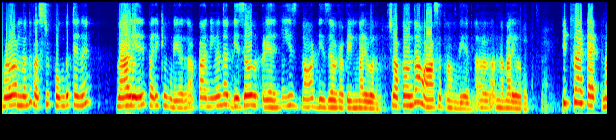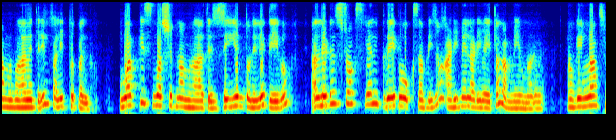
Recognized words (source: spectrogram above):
முடவன் வந்து ஃபர்ஸ்ட் பொங்கத்தின்னு மேலே ஏறி பறிக்க முடியாது. அப்ப நீ வந்து டிசர்வ் கிடையாது. ஹி இஸ் நாட் டிசர்வ் அப்படின்னு மாதிரி வரும். சோ அப்ப வந்து அவன் ஆசைப்பட முடியாது. அது அந்த மாதிரி வரும். டிட் ஃபேட் நமக்கு நல்லாவே தெரியும். பழிப்பு பல் ஒர்க் இஸ் வர்ஷிப் நமக்கு நல்லா தெரியும். செய்யும் தொழிலே தெய்வம். அது little strokes well great oaks அப்படின்னா அடிமேல் அடி வைத்தால் அம்மையும் உணர்வு ஓகேங்களா ஸோ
